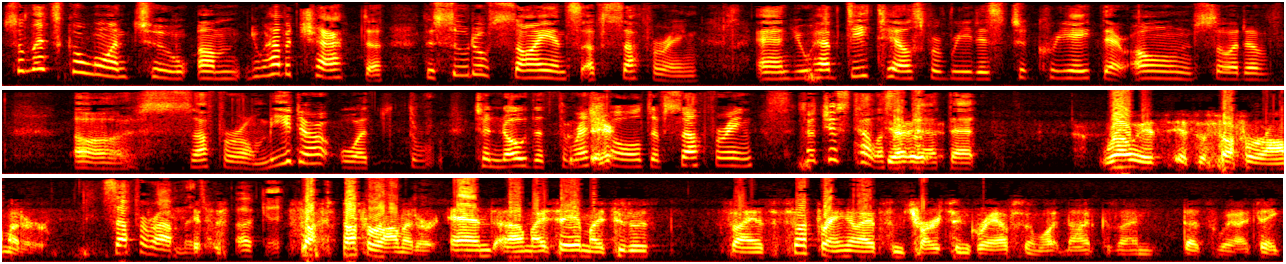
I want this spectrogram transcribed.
So let's go on to um, you have a chapter, the pseudoscience of suffering, and you have details for readers to create their own sort of a sufferometer or th- to know the threshold of suffering. So just tell us Yeah, it- about that. Well, it's it's a sufferometer. Sufferometer. It's a- Okay. Su- sufferometer, and um, I say in my pseudoscience of suffering, and I have some charts and graphs and whatnot because I'm that's the way I think.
